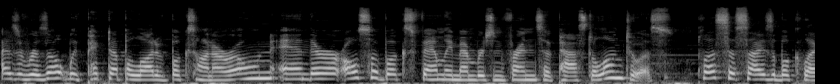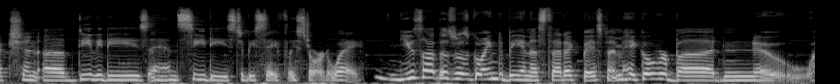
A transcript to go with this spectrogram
As a result, we've picked up a lot of books on our own, and there are also books family members and friends have passed along to us plus a sizable collection of DVDs and CDs to be safely stored away. You thought this was going to be an aesthetic basement makeover, but no.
